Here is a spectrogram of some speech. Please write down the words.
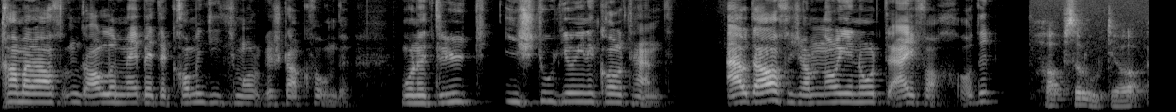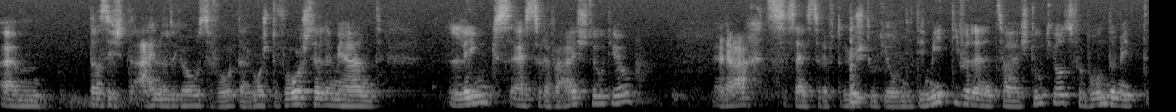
Kameras und allem eben der Comedy zum Morgen stattgefunden, wo die Leute ins Studio reingeholt haben. Auch das ist am neuen Ort einfach, oder? Absolut, ja. Ähm, das ist einer der grossen Vorteile. Du musst dir vorstellen, wir haben links SRF 1 Studio, rechts das SRF 3 Studio und in der Mitte von diesen zwei Studios, verbunden mit,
